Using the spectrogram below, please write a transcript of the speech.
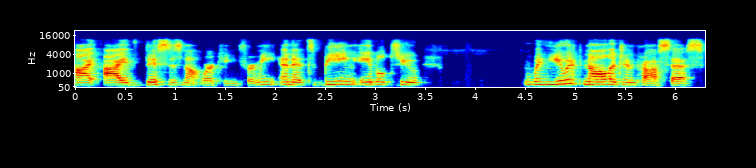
I I this is not working for me and it's being able to when you acknowledge and process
